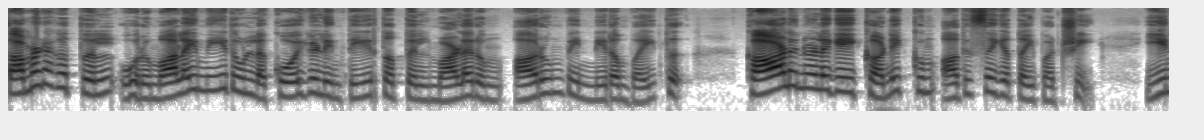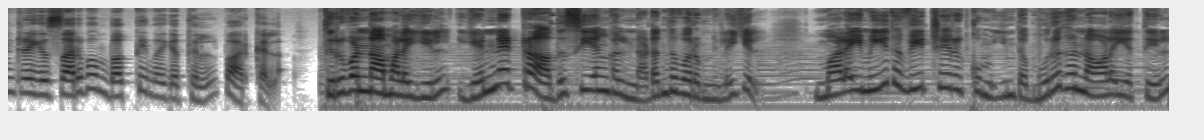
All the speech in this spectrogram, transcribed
தமிழகத்தில் ஒரு மலை மீதுள்ள கோயிலின் தீர்த்தத்தில் மலரும் அரும்பின் நிறம் வைத்து காலநிலையை கணிக்கும் அதிசயத்தை பற்றி இன்றைய சர்வம் பக்தி மையத்தில் பார்க்கலாம். திருவண்ணாமலையில் எண்ணற்ற அதிசயங்கள் நடந்து வரும் நிலையில் மலை மீது வீற்றிருக்கும் இந்த முருகன் ஆலயத்தில்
